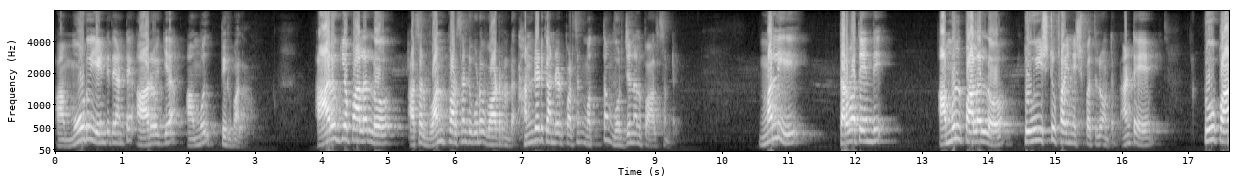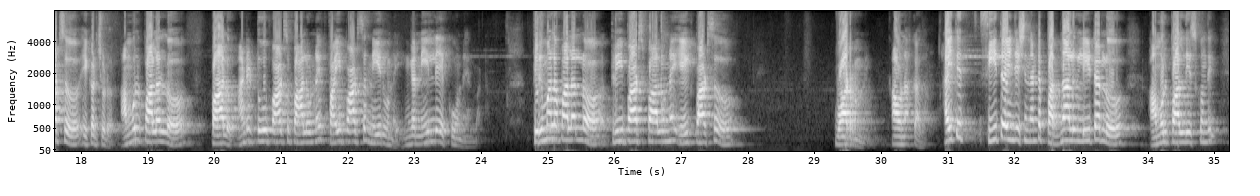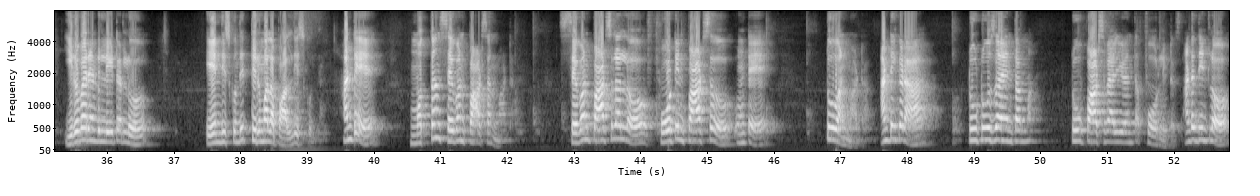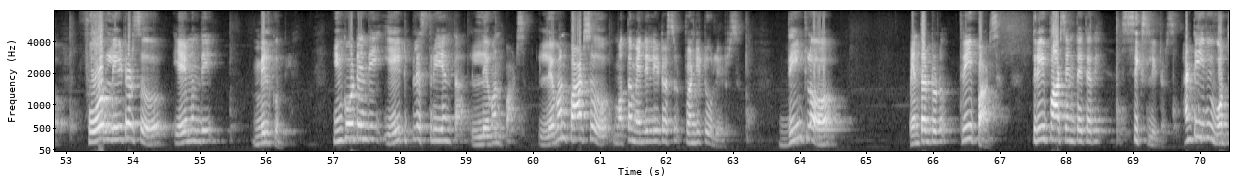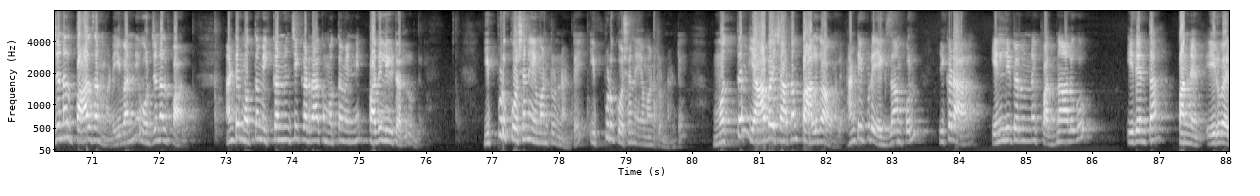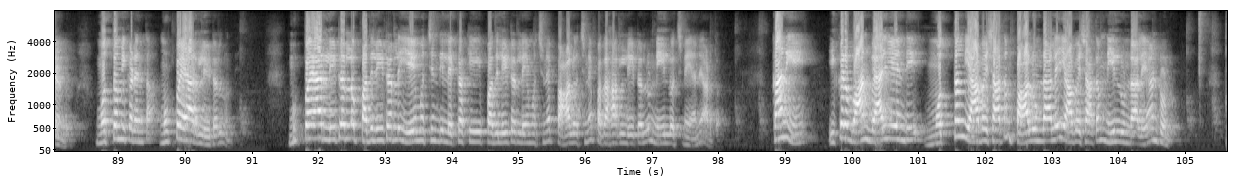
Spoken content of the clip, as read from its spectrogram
ఆ మూడు ఏంటిది అంటే ఆరోగ్య అమూల్ తిరుమల. ఆరోగ్య పాలల్లో అసలు వన్ పర్సెంట్ కూడా వాటర్ ఉంటాయి. హండ్రెడ్కి హండ్రెడ్ పర్సెంట్ మొత్తం ఒరిజినల్ పాల్స్ ఉంటాయి. మళ్ళీ తర్వాత ఏంది? అమూల్ పాలల్లో టూ ఈస్ టు ఫైవ్ నిష్పత్తిలో ఉంటుంది. అంటే టూ పార్ట్స్ ఇక్కడ చూడు. అమూల్ పాలల్లో పాలు అంటే టూ పార్ట్స్ పాలు ఉన్నాయి ఫైవ్ పార్ట్స్ నీరు ఉన్నాయి. ఇంకా నీళ్ళే ఎక్కువ ఉన్నాయి అన్నమాట. తిరుమల పాలల్లో త్రీ పార్ట్స్ పాలు ఉన్నాయి ఎయిట్ పార్ట్స్ వాటర్ ఉన్నాయి. అవునా? కదా? అయితే సీత ఏం చేసిందంటే పద్నాలుగు లీటర్లు అమూల్ పాలు తీసుకుంది ఇరవై రెండు లీటర్లు ఏం తీసుకుంది? తిరుమల పాలు తీసుకుంది. అంటే మొత్తం సెవెన్ పార్ట్స్ అన్నమాట. సెవెన్ పార్ట్స్లలో ఫోర్టీన్ పార్ట్స్ ఉంటే టూ అన్నమాట. అంటే ఇక్కడ టూ టూజా ఎంత అమ్మా టూ పార్ట్స్ వాల్యూ ఎంత? Four litres. అంటే దీంట్లో ఫోర్ లీటర్స్ ఏముంది? మిల్క్ ఉంది. ఇంకోటి ఏంది? ఎయిట్ ప్లస్ త్రీ ఎంత? Eleven parts. లెవెన్ పార్ట్స్ మొత్తం ఎన్ని లీటర్స్? Twenty two litres. దీంట్లో ఎంత అంటుడు? Three parts. త్రీ పార్ట్స్ ఎంత అవుతుంది సిక్స్ లీటర్స్. అంటే ఇవి ఒరిజినల్ పాల్స్ అనమాట ఇవన్నీ ఒరిజినల్ పాలు. అంటే మొత్తం ఇక్కడ నుంచి ఇక్కడ దాకా మొత్తం ఎన్ని? పది లీటర్లు ఉన్నాయి ఇప్పుడు క్వశ్చన్ ఏమంటుండంటే ఇప్పుడు క్వశ్చన్ ఏమంటుండంటే మొత్తం యాభై శాతం పాలు కావాలి. అంటే ఇప్పుడు ఎగ్జాంపుల్ ఇక్కడ ఎన్ని లీటర్లు ఉన్నాయి? పద్నాలుగు ఇదెంత? పన్నెండు ఇరవై రెండు. మొత్తం ఇక్కడ ఎంత? ముప్పై ఆరు లీటర్లు ఉంది. ముప్పై ఆరు లీటర్లో పది లీటర్లు ఏమొచ్చింది లెక్కకి? పది లీటర్లు ఏమొచ్చినాయి? పాలు వచ్చినాయి పదహారు లీటర్లు నీళ్ళు వచ్చినాయి అని అర్థం. కానీ ఇక్కడ వాన్ వాల్యూ ఏంది? మొత్తం యాభై శాతం పాలు ఉండాలి యాభై శాతం నీళ్ళు ఉండాలి అంటుండు.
